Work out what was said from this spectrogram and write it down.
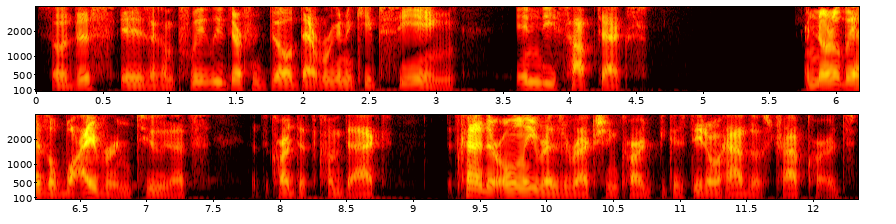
So this is a completely different build that we're going to keep seeing in these top decks. And notably has a Wyvern too. That's that's a card that's come back. It's kind of their only resurrection card because they don't have those trap cards.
